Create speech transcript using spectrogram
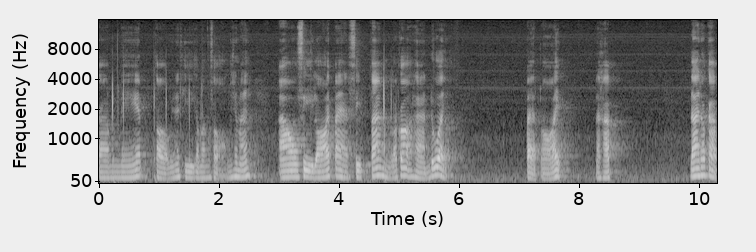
กรัมเมตร ต่อวินาทีกำลังสองใช่ไหมเอา 480 ตั้งแล้วก็หารด้วย 800 นะครับ ได้เท่ากับ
